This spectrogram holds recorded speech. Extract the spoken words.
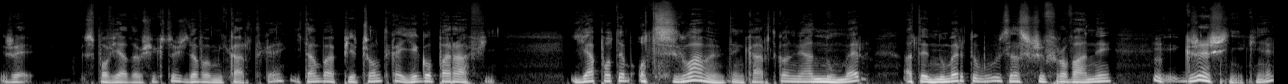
Że spowiadał się ktoś, dawał mi kartkę i tam była pieczątka jego parafii. I ja potem odsyłałem tę kartkę, on miał numer, a ten numer to był zaszyfrowany grzesznik, nie?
